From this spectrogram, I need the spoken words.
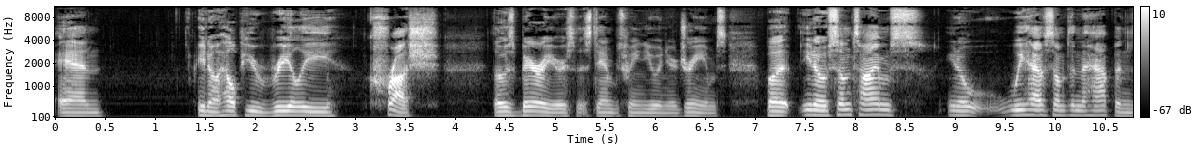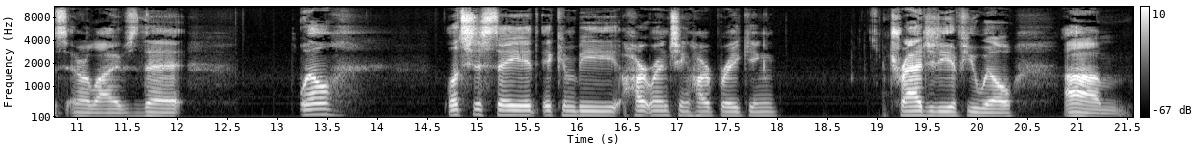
and you know help you really crush those barriers that stand between you and your dreams but you know sometimes you know we have something that happens in our lives that well, let's just say it, it can be heart wrenching, heartbreaking, tragedy, if you will. Um,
